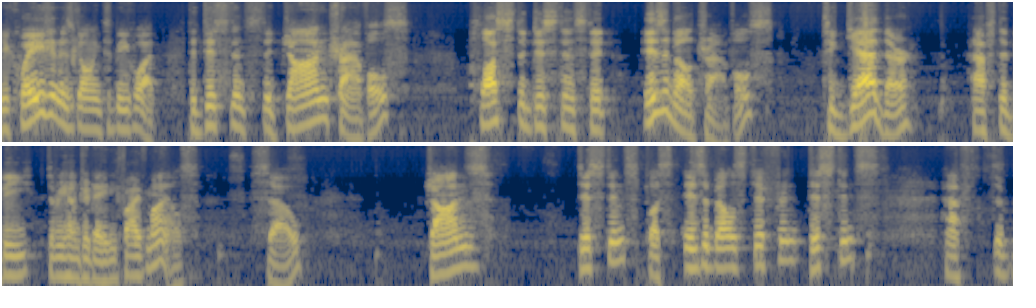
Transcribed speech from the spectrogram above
The equation is going to be what? The distance that John travels plus the distance that Isabel travels together have to be 385 miles. So John's distance plus Isabel's different distance have to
